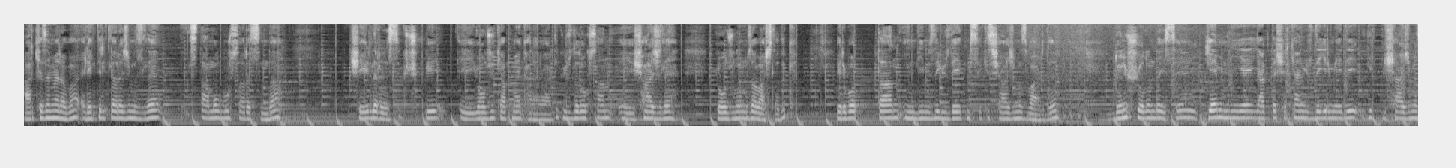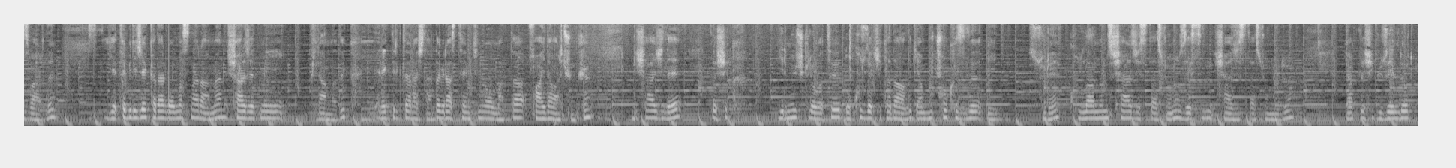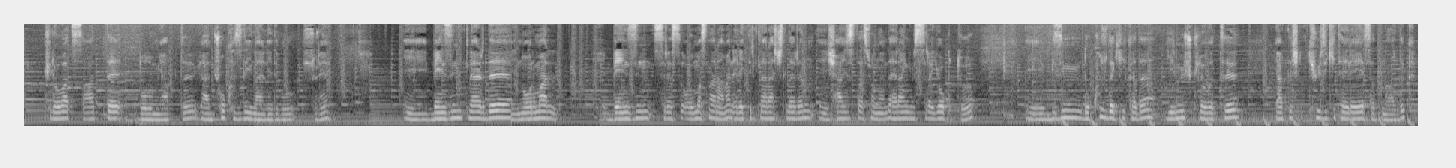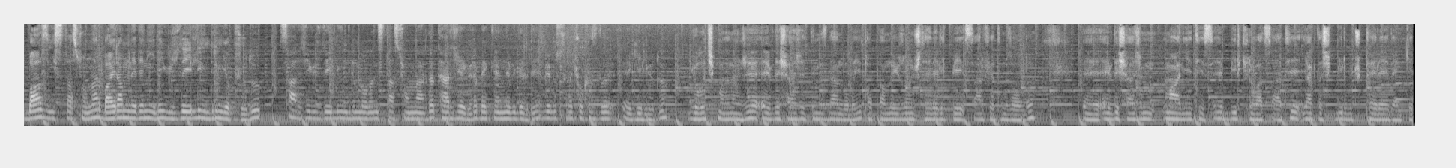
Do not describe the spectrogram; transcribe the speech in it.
Herkese merhaba. Elektrikli aracımızla İstanbul-Bursa arasında şehirler arası küçük bir e, yolculuk yapmaya karar verdik. %90 e, şarj ile yolculuğumuza başladık. Feribot'tan indiğimizde %78 şarjımız vardı. Dönüş yolunda ise Gemli'ye yaklaşırken %27'lik bir şarjımız vardı. Yetebilecek kadar olmasına rağmen şarj etmeyi planladık. Elektrikli araçlarda biraz temkinli olmakta fayda var çünkü. Bir şarj ile yaklaşık 23 kW'ı 9 dakikada aldık. Yani bu çok hızlı bir süre. Kullandığımız şarj istasyonu Zesin şarj istasyonuydu. Yaklaşık 154 kWh saatte dolum yaptı. Yani çok hızlı ilerledi bu süre. E, benzinliklerde normal benzin sırası olmasına rağmen elektrikli araçların e, şarj istasyonlarında herhangi bir sıra yoktu. E, Bizim 9 dakikada 23 kW'ı yaklaşık 202 TL'ye satın aldık. Bazı istasyonlar bayram nedeniyle %50 indirim yapıyordu. Sadece %50 indirimli olan istasyonlarda tercihe göre beklenilebilirdi ve bu sıra çok hızlı e, geliyordu. Yola çıkmadan önce evde şarj ettiğimizden dolayı toplamda 113 TL'lik bir sarfiyatımız oldu. E, Evde şarjın maliyeti ise 1 kWh saati yaklaşık 1,5 TL'ye denk geliyor.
